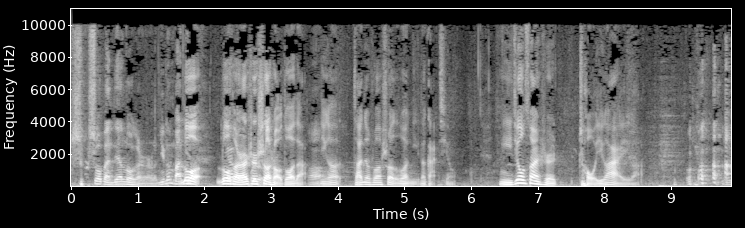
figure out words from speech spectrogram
说说半天洛克人了，你能把洛洛克人是射手座的。啊，你看咱就说射手座你的感情，你就算是丑一个爱一个，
